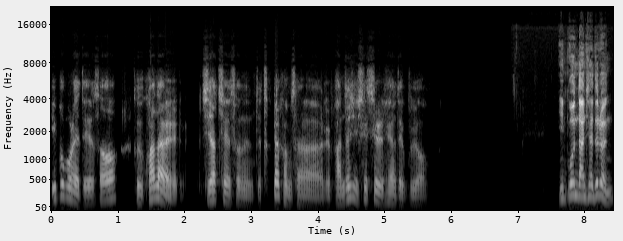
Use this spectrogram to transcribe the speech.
이 부분에 대해서 그 관할 지자체에서는 특별 감사를 반드시 실시를 해야 되고요. 인권단체들은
